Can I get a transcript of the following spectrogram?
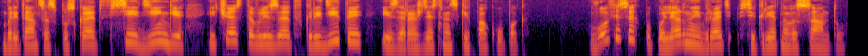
Британцы спускают все деньги и часто влезают в кредиты из-за рождественских покупок. В офисах популярно играть в секретного Санту.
